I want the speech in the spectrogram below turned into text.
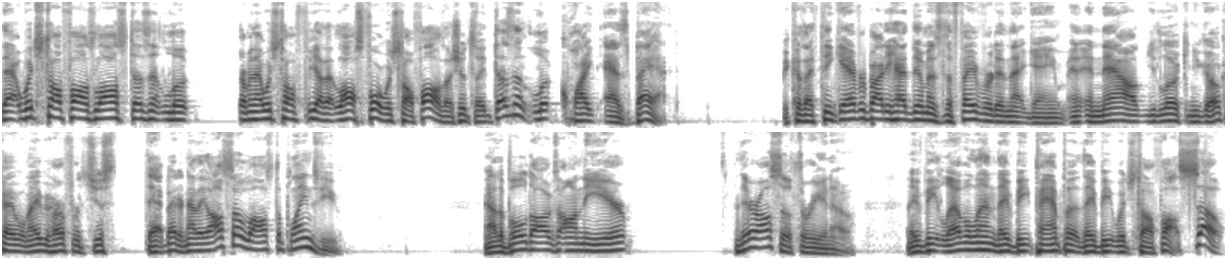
that Wichita Falls loss doesn't look I mean that Wichita yeah, that loss for Wichita Falls, I should say, doesn't look quite as bad because I think everybody had them as the favorite in that game. And, and, now you look and you go, okay, well, maybe Hereford's just that better. Now, they also lost to Plainview. Now, the Bulldogs on the year, they're also 3 and 0. They've beat Levelland, they've beat Pampa, they've beat Wichita Falls. So,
